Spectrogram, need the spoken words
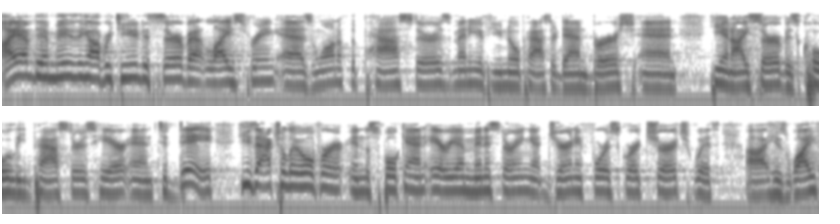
I have the amazing opportunity to serve at LifeSpring as one of the pastors. Many of you know Pastor Dan Bursch, and he and I serve as co-lead pastors here. And today, he's actually over in the Spokane area ministering at Journey Foursquare Church with uh, his wife,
